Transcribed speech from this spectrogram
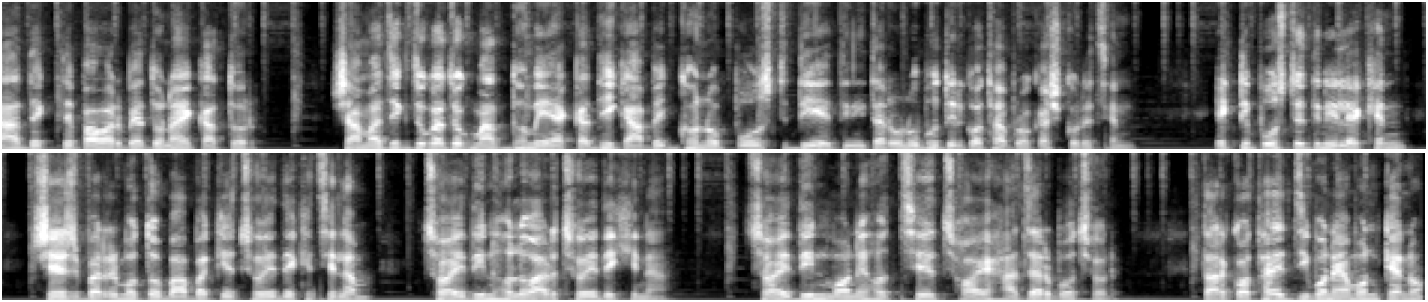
না দেখতে পাওয়ার বেদনায় কাতর। সামাজিক যোগাযোগ মাধ্যমে একাধিক আবেগঘন পোস্ট দিয়ে তিনি তার অনুভূতির কথা প্রকাশ করেছেন। একটি পোস্টে তিনি লেখেন, শেষবারের মতো বাবাকে ছুঁয়ে দেখেছিলাম, ছয় দিন হলো আর ছুঁয়ে দেখি না। ছয় দিন মনে হচ্ছে ছয় হাজার বছর। তার কথায় জীবন এমন কেন?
